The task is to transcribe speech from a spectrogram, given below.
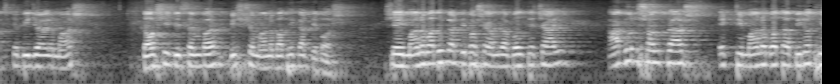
আজকে বিজয়ের মাস, দশই ডিসেম্বর, বিশ্ব মানবাধিকার দিবস। সেই মানবাধিকার দিবসে আমরা বলতে চাই, আগুন সন্ত্রাস একটি মানবতা বিরোধী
